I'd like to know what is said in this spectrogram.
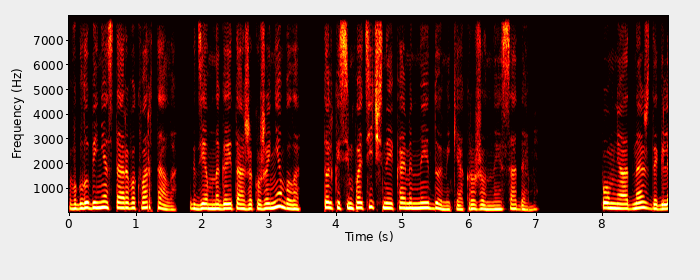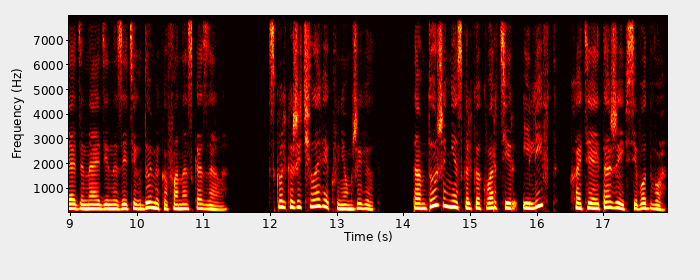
в глубине старого квартала, где многоэтажек уже не было, только симпатичные каменные домики, окруженные садами. Помню, однажды, глядя на один из этих домиков, она сказала, «Сколько же человек в нем живет? Там тоже несколько квартир и лифт, хотя этажей всего два.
